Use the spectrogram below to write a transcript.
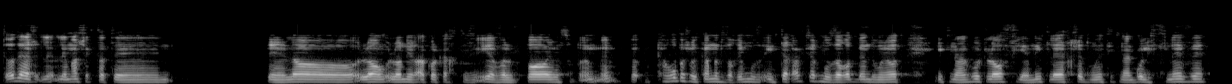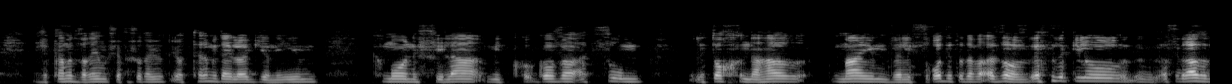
אתה יודע, למה שקצת אה, אה, לא, לא, לא נראה כל כך טבעי, אבל פה הם, הם, הם, קרו פשוט כמה דברים, אינטראקציות מוזרות בין דמויות, התנהגות לא אופיינית לאיך שדמויות התנהגו לפני זה, וכמה דברים שפשוט היו יותר מדי לא הגיוניים, כמו נפילה מגובה עצום לתוך נהר מים ולשרוד את הדבר, עזוב, זה, זה כאילו, הסדרה הזאת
